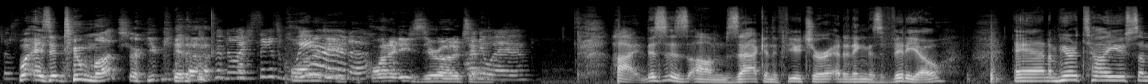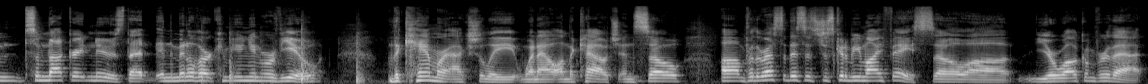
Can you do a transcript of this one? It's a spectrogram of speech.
Just What is it too much? Are you kidding? No, I just think it's quantity. weird. Quantity zero out of ten. Anyway, Hi, this is um, Zach in the future editing this video, and I'm here to tell you some some not great news. That in the middle of our communion review, the camera actually went out on the couch, and so um, for the rest of this, it's just gonna be my face. So uh, you're welcome for that.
